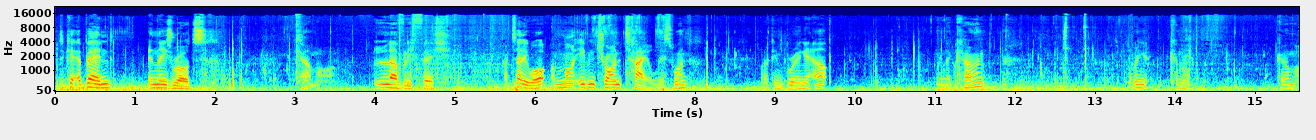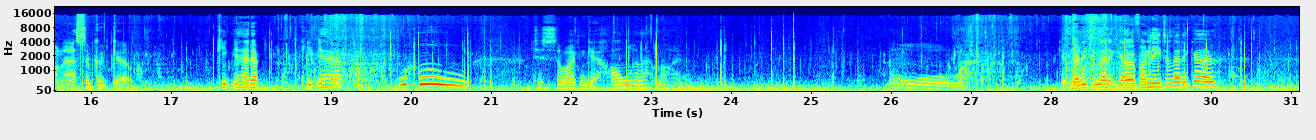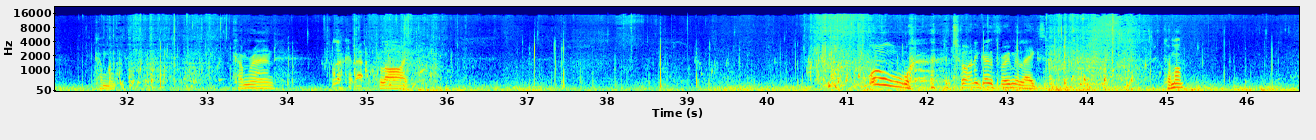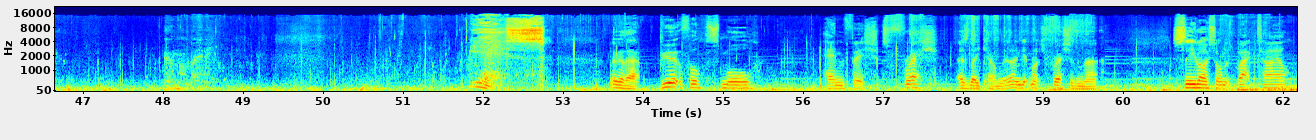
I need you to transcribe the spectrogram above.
to get a bend in these rods. Come on, lovely fish. I'll tell you what, I might even try and tail this one. I can bring it up in the current. Bring it, come on. Come on, that's a good girl. Keep your head up, keep your head up. Woohoo! Just so I can get hold of that line. Oh. Get ready to let it go if I need to let it go. Come on. Come round. Look at that fly. Whoa! Trying to go through my legs. Come on. Come on, baby. Yes! Look at that. Beautiful, small hen fish. As fresh as they come. They don't get much fresher than that. Sea lice on its back tail.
